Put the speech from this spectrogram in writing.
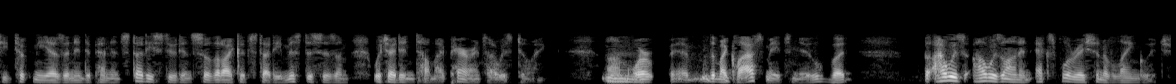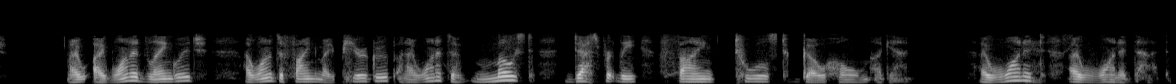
she took me as an independent study student so that I could study mysticism, which I didn't tell my parents I was doing, um, Mm. or uh, that my classmates knew. But but I was I was on an exploration of language. I, I wanted language. I wanted to find my peer group, and I wanted to most desperately find tools to go home again. I wanted Yes. I wanted that.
